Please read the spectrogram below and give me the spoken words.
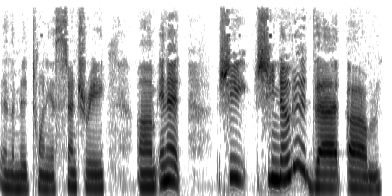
in the mid 20th century, um, in it, she she noted that um,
